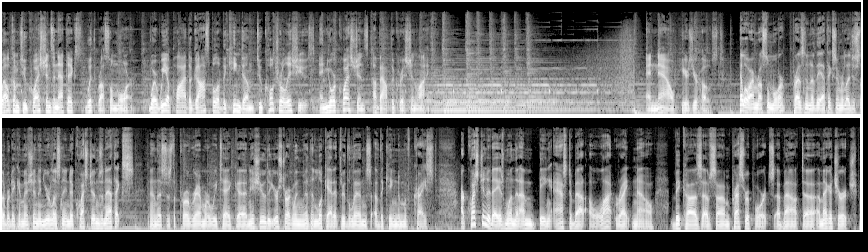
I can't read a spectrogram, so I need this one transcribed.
Welcome to Questions and Ethics with Russell Moore, where we apply the gospel of the kingdom to cultural issues and your questions about the Christian life. And now, here's your host. Hello, I'm Russell Moore, President of the Ethics and Religious Liberty Commission, and you're listening to Questions and Ethics. And this is the program where we take an issue that you're struggling with and look at it through the lens of the kingdom of Christ. Our question today is one that I'm being asked about a lot right now because of some press reports about uh, a megachurch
